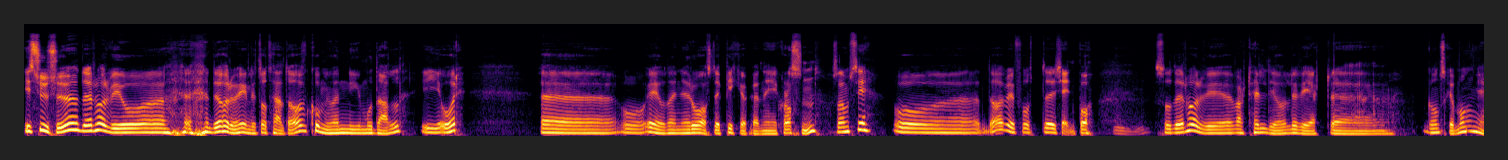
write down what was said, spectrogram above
I Susu, der har vi jo Det har jo egentlig tatt helt av. Kom jo en ny modell i år. Eh, og er jo den råeste pickupen i klassen, som de sier. Og eh, det har vi fått eh, kjenne på. Mm. Så der har vi vært heldige og levert ganske mange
